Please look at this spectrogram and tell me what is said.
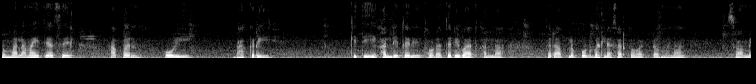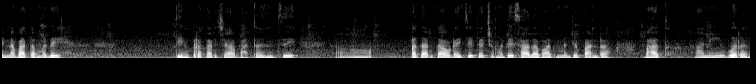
तुम्हाला माहिती असेल आपण पोळी भाकरी कितीही खाल्ली तरी थोडा तरी भात खाल्ला तर आपलं पोट भरल्यासारखं वाटतं. म्हणून स्वामींना भातामध्ये तीन प्रकारच्या भातांचे पदार्थ आवडायचे. त्याच्यामध्ये साधा भात म्हणजे पांढरा भात आणि वरण.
